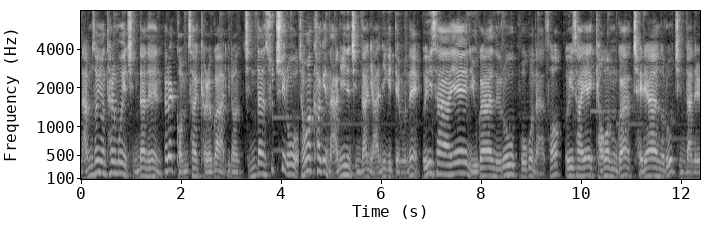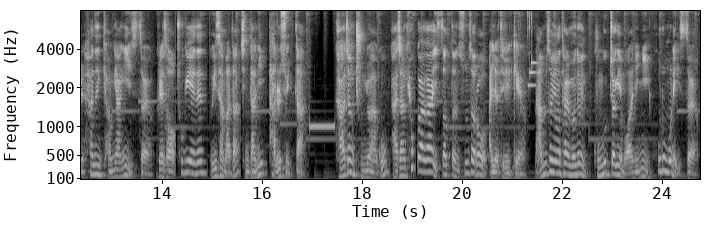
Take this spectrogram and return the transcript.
남성형 탈모의 진단은 혈액 검사 결과 이런 진단 수치로 정확하게 나뉘는 진단이 아니기 때문에 의사의 육안으로 보고 나서 의사의 경험과 재량으로 진단을 하는 경향이 있어요. 그래서 초기에는 의사마다 진단이 다를 수 있다. 가장 중요하고 가장 효과가 있었던 순서로 알려드릴게요. 남성형 탈모는 궁극적인 원인이 호르몬에 있어요.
